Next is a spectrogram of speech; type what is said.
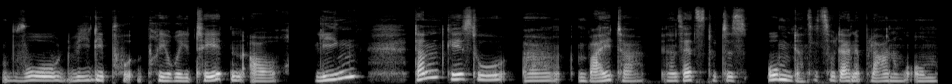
wo, wie die Prioritäten auch liegen. Dann gehst du äh, weiter. Dann setzt du das um, dann setzt du deine Planung um.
